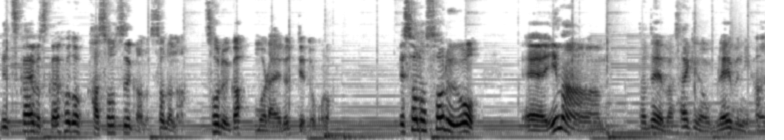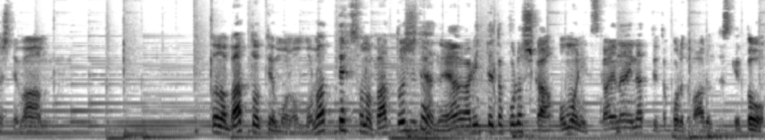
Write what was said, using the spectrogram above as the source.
で、使えば使うほど仮想通貨のソルナ、ソルがもらえるっていうところ。で、そのソルを、えー、今、例えばさっきのブレイブに関しては、その BAT っていうものをもらって、その BAT 自体は値上がりってところしか主に使えないなっていうところではあるんですけど、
